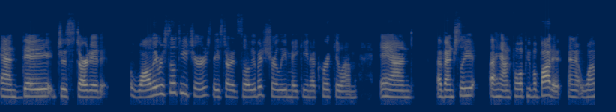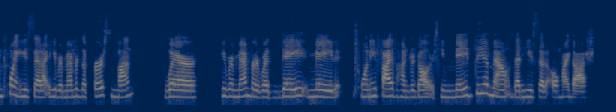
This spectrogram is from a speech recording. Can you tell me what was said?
and they just started, while they were still teachers, they started slowly but surely making a curriculum. And eventually, a handful of people bought it. And at one point, he said he remembered the first month where he remembered where they made $2,500. He made the amount that he said, Oh my gosh,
